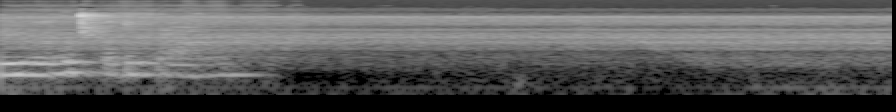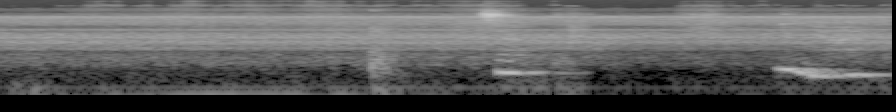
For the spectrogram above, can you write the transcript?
ліва ручка до правої. Центр. Міняємо.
